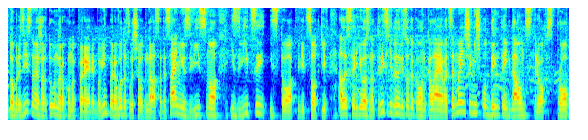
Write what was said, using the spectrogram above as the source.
Добре, звісно, я жартую на рахунок Перейри, бо він переводив лише один раз Адесанію, звісно, і звідси і 100%. Але серйозно, 31% у Анкалаєва це менше ніж один тейкдаун з трьох спроб.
